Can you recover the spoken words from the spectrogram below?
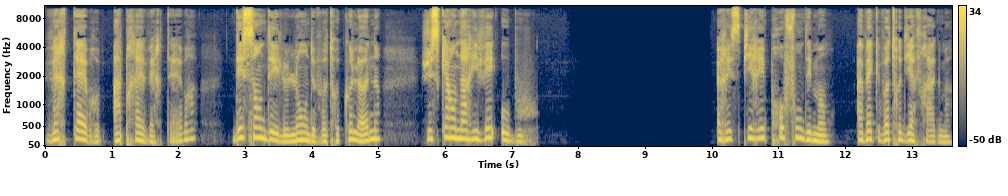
vertèbre après vertèbre, descendez le long de votre colonne jusqu'à en arriver au bout. Respirez profondément avec votre diaphragme.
